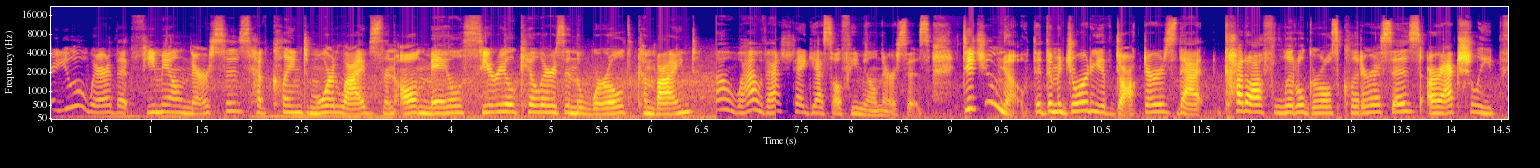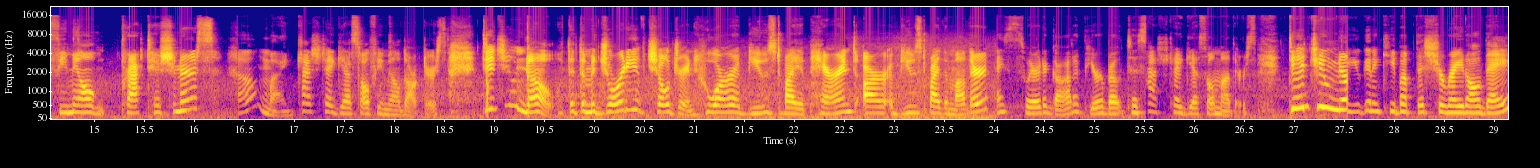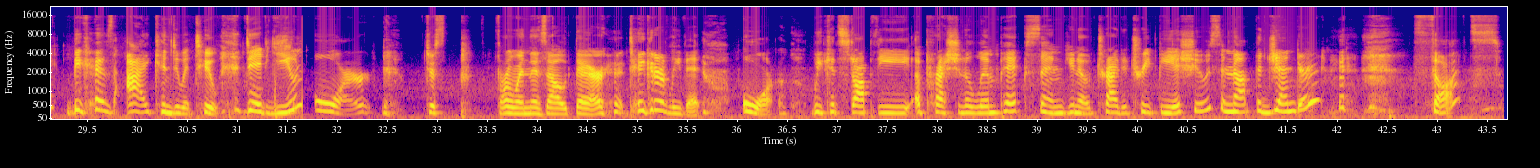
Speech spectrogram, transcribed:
Are you aware that female nurses have claimed more lives than all male serial killers in the world combined? Oh wow, that hashtag yes all female nurses. Did you know that the majority of doctors that cut off little girls' clitorises are actually female practitioners? Oh my hashtag yes all female doctors. Did you know that the majority of children who are abused by a parent are abused by the mother? I swear to God, if you're about to hashtag yes all mothers, did you know you're gonna keep up this charade all day? Because I can do it too. Did you? Or just throwing this out there, take it or leave it. Or we could stop the oppression Olympics and, you know, try to treat the issues and not the gender. Thoughts?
